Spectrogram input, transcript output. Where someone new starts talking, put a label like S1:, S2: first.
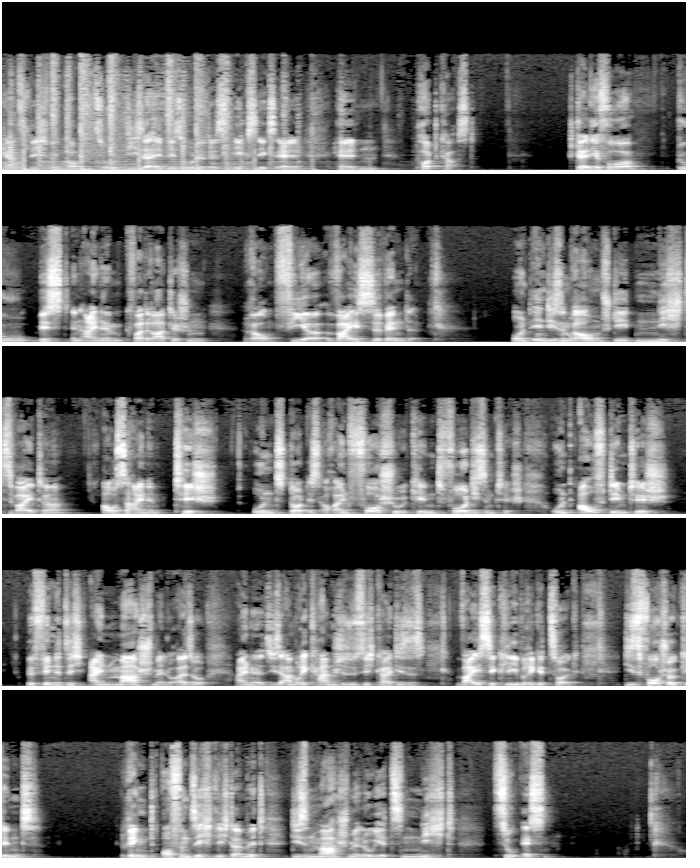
S1: Herzlich willkommen zu dieser Episode des XXL Helden Podcast. Stell dir vor, du bist in einem quadratischen Raum. Vier weiße Wände. Und in diesem Raum steht nichts weiter außer einem Tisch und dort ist auch ein Vorschulkind vor diesem Tisch. Und auf dem Tisch befindet sich ein Marshmallow, also eine, diese amerikanische Süßigkeit, dieses weiße, klebrige Zeug. Dieses Vorschulkind ringt offensichtlich damit, diesen Marshmallow jetzt nicht zu essen.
